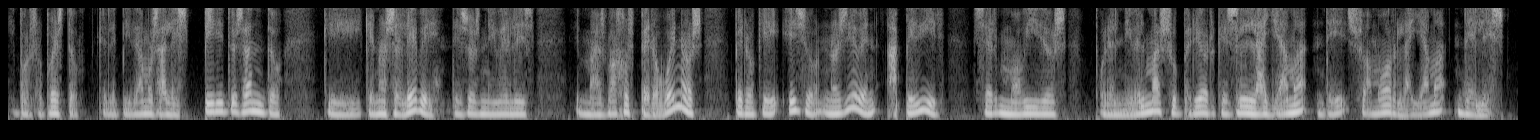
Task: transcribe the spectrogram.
Y por supuesto, que le pidamos al Espíritu Santo que, que nos eleve de esos niveles más bajos, pero buenos, pero que eso nos lleven a pedir ser movidos por el nivel más superior, que es la llama de su amor, la llama del Espíritu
